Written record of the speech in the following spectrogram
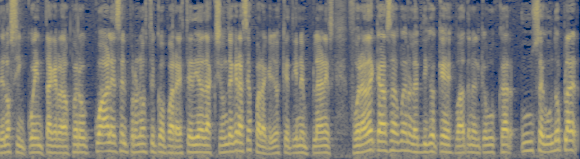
de los 50 grados. Pero ¿cuál es el pronóstico para este día de acción de gracias para aquellos que tienen planes fuera de casa? Bueno, les digo que va a tener que buscar un segundo plan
